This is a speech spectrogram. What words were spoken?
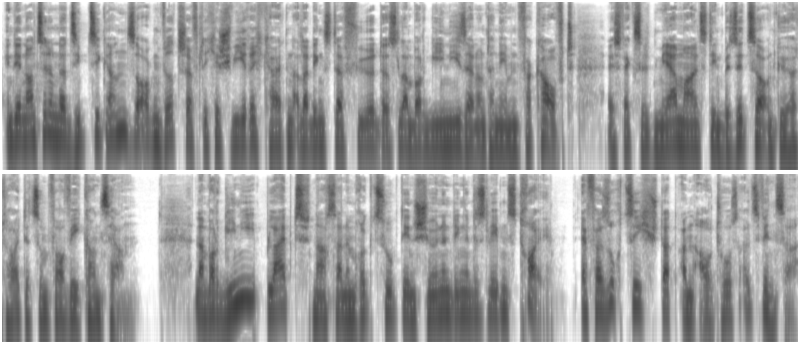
In den 1970ern sorgen wirtschaftliche Schwierigkeiten allerdings dafür, dass Lamborghini sein Unternehmen verkauft. Es wechselt mehrmals den Besitzer und gehört heute zum VW-Konzern. Lamborghini bleibt nach seinem Rückzug den schönen Dingen des Lebens treu. Er versucht sich statt an Autos als Winzer.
